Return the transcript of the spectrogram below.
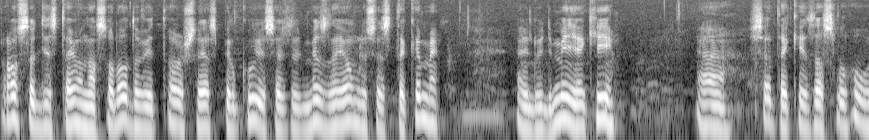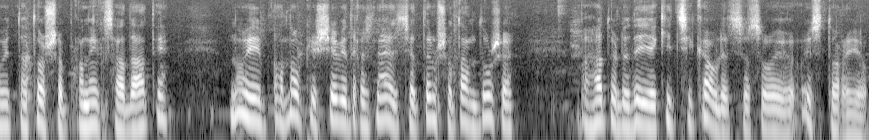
просто дістаю насолоду від того, що я спілкуюся людьми, знайомлюся з такими е, людьми, які е, все-таки заслуговують на те, щоб про них згадати. Ну і онок ще відрізняється тим, що там дуже багато людей, які цікавляться своєю історією.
